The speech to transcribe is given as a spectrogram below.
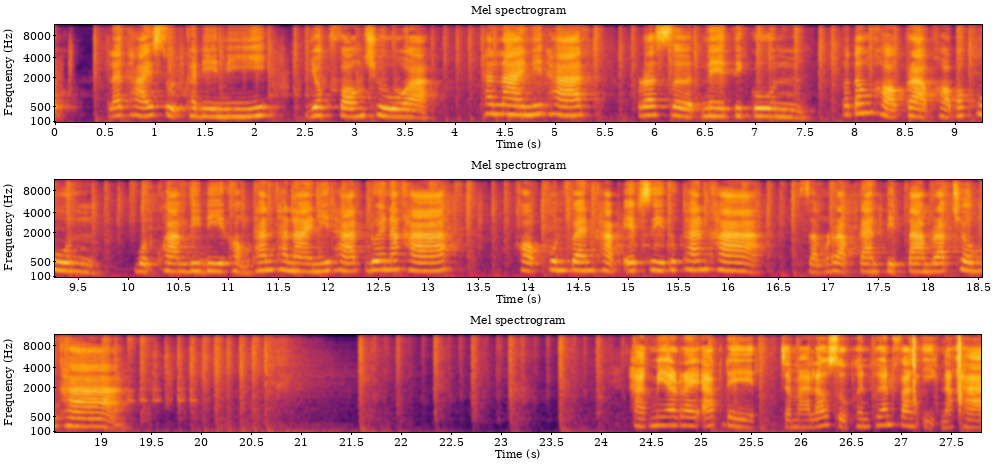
จน์และท้ายสุดคดีนี้ ยกฟ้องชัวทนายนิทัศน์ประเสริฐเนติกุล ก็ต้องขอกราบขอบพระคุณ บทความดีๆ ของท่านทนายนิทัศน์ด้วยนะคะ ขอบคุณแฟนคลับ FC ทุกท่านค่ะสำหรับการติดตามรับชมค่ะหากมีอะไรอัปเดตจะมาเล่าสู่เพื่อนๆฟังอีกนะคะ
